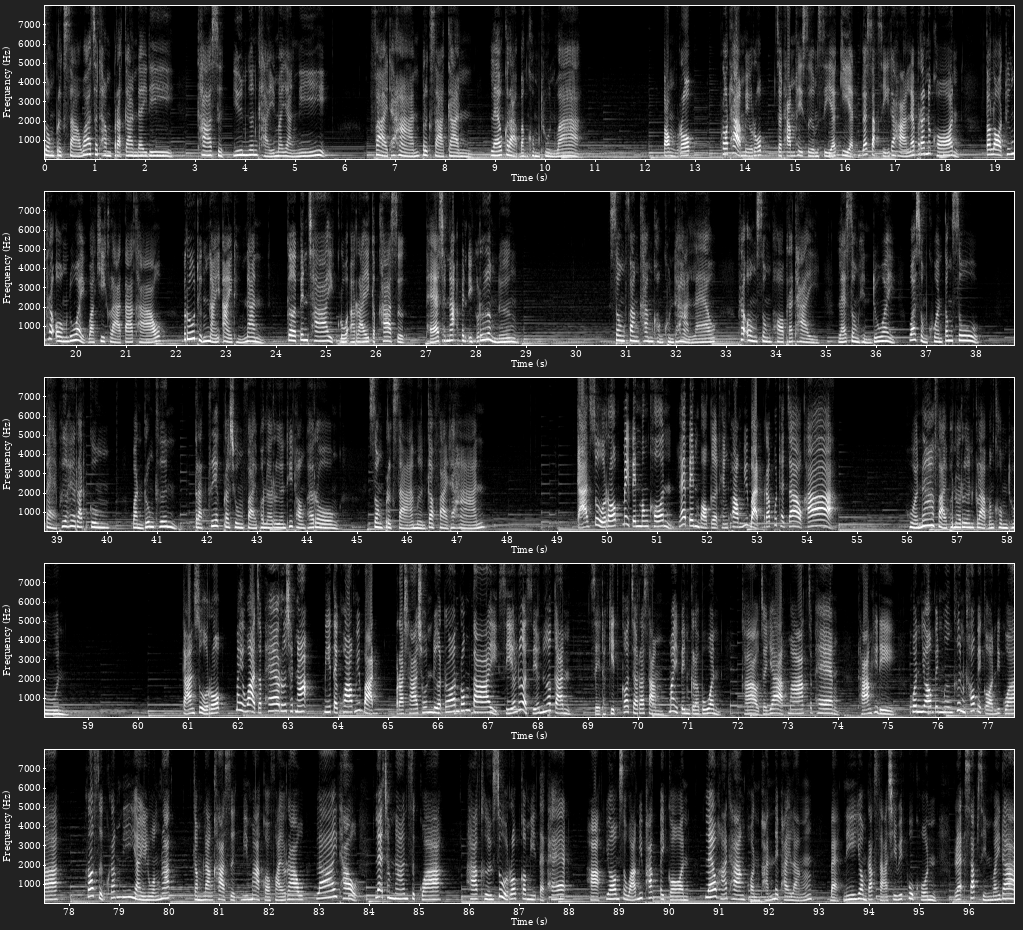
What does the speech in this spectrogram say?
ทรงปรึกษาว่าจะทำประการใดดีข้าศึกยื่นเงื่อนไขมาอย่างนี้ ฝ่ายทหารปรึกษากัน แล้วกราบบังคมทูลว่า ต้องรบ เพราะถ้าไม่รบจะทำให้เสื่อมเสียเกียรติ และศักดิ์ศรีทหารและพระนคร ตลอดถึงพระองค์ด้วยว่าขี้ขลาตาขาว รู้ถึงไหนอายถึงนั่น เกิดเป็นชายกลัวอะไรกับข้าศึก แพ้ชนะเป็นอีกเรื่องหนึ่งทรงฟังคำของขุนทหารแล้ว พระองค์ทรงพอพระทยัยและทรงเห็นด้วยว่าสมควรต้องสู้ แต่เพื่อให้รัดกุม วันรุ่งขึ้น ตรัสเรียกประชุมฝ่ายพลเรือนที่ท้องพระโรง ทรงปรึกษาเหมือนกับฝ่ายทหาร การสู้รบไม่เป็นมงคลและเป็นบ่อกเกิดแห่งความวิบัติพระพุทธเจ้าค่ะ หัวหน้าฝ่ายพลเรือนกราบบังคมทูล การสู้รบไม่ว่าจะแพ้หรือชนะ มีแต่ความวิบัติ ประชาชนเดือดร้อนร่มตาย เสียเลือดเสียเนื้อกัน เศรษฐกิจก็จะระสำไม่เป็นกระบวน ข้าวจะยากมากจะแพง ทางที่ดีควรยอมเป็นเมืองขึ้นเข้าไปก่อนดีกว่า เพราะศึกครั้งนี้ใหญ่หลวงนักกำลังข่าศึกมีมากกว่าฝ่ายเราหลายเท่า และชำนาญศึกกว่า หากขืนสู้รบก็มีแต่แพ้ หากยอมสวามิภักดิ์ไปก่อน แล้วหาทางผ่อนผันในภายหลัง แบบนี้ย่อมรักษาชีวิตผู้คน และทรัพย์สินไว้ได้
